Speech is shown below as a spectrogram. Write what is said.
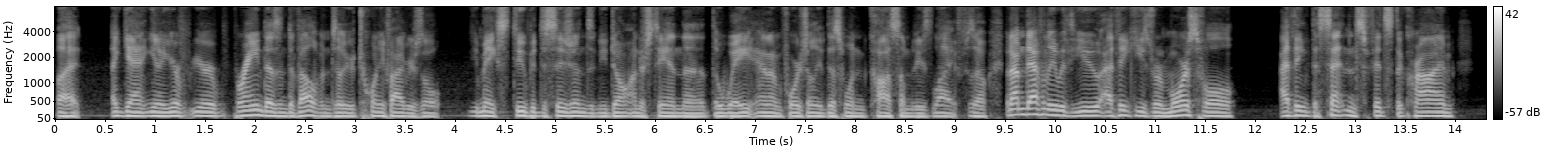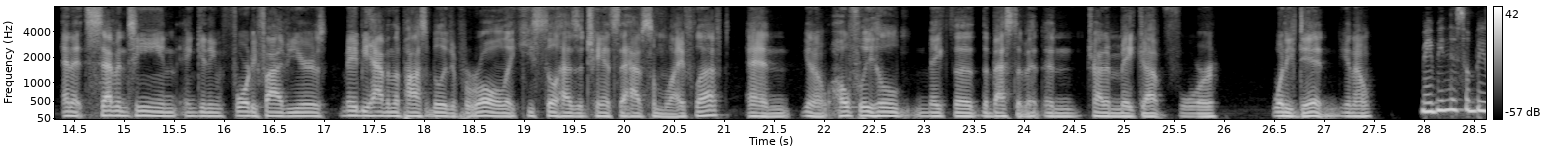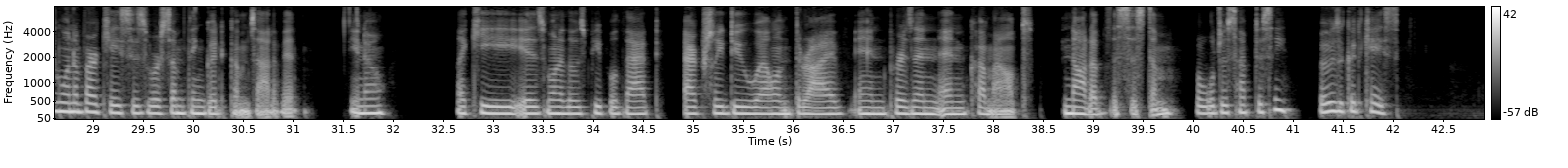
but again, you know, your your brain doesn't develop until you're 25 years old you make stupid decisions and you don't understand the the weight and unfortunately this one cost somebody's life so but i'm definitely with you i think he's remorseful i think the sentence fits the crime and at 17 and getting 45 years maybe having the possibility to parole like he still has a chance to have some life left and you know hopefully he'll make the the best of it and try to make up for what he did you know maybe this will be one of our cases where something good comes out of it you know like he is one of those people that actually do well and thrive in prison and come out not of the system. But we'll just have to see. But it was a good case.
